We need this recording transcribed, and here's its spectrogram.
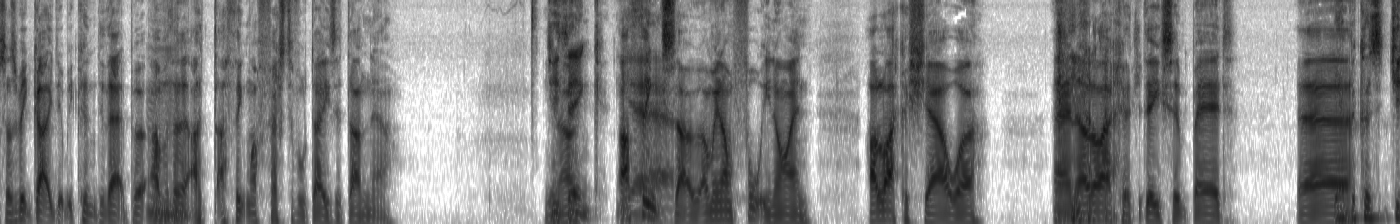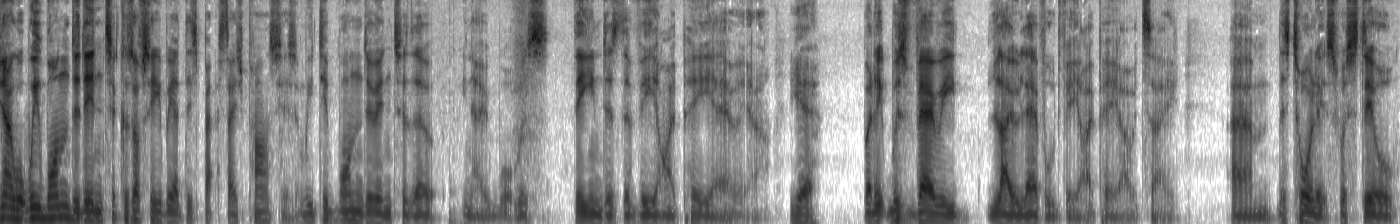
so I was a bit gutted that we couldn't do that. But other Mm. than that, I, I think my festival days are done now. Do you think? I Yeah. think so. I mean, I'm 49. I like a shower, and I like a decent bed. Uh, Yeah, because do you know what we wandered into? Because obviously we had this backstage passes, and we did wander into the you know what was deemed as the VIP area. yeah, but it was very low leveled VIP, I would say. Um, the toilets were still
